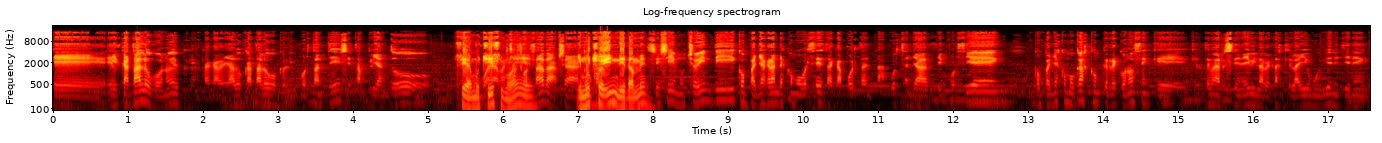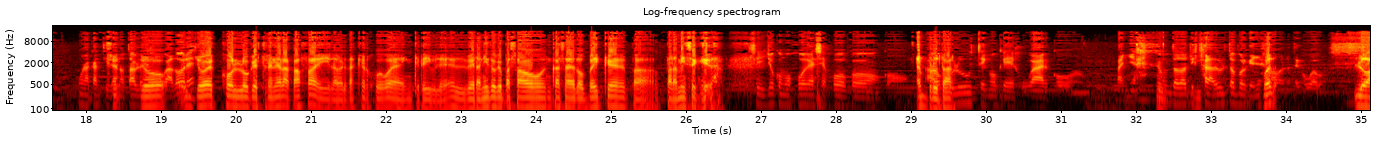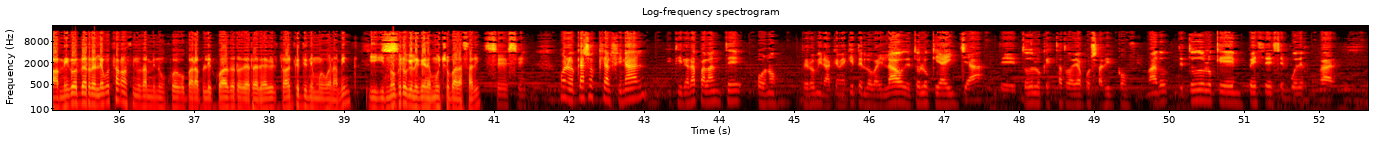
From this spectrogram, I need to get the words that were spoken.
Eh, el catálogo, ¿no? El, el catálogo, que es lo importante, se está ampliando Sí, hay muchísimo, ¿eh? forzada, o sea, y mucho indie también. Sí, sí, mucho indie, compañías grandes como Bethesda que apuestan, apuestan ya al 100%, compañías como Capcom que reconocen que, que el tema de Resident Evil la verdad es que la ha ido muy bien y tienen una cantidad Sí, notable de jugadores. yo es con lo que estrené la gafa y la verdad es que el juego es increíble. ¿eh? El veranito que he pasado en casa de los Bakers pa- para mí se queda. Sí, yo como juega ese juego con, con Es brutal. Oculus tengo que jugar con compañía, un Dodoti para adultos porque ya Bueno. no, no tengo huevo. Los amigos de Relevo están haciendo también un juego para Play 4 de realidad virtual que tiene muy buena pinta. Y no creo que le quede mucho para salir. Sí, sí. Bueno, el caso es que al final tirará para adelante o no. Pero mira, que me quiten lo bailado de todo lo que hay ya, de todo lo que está todavía por salir confirmado, de todo lo que en PC se puede jugar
